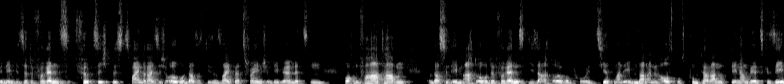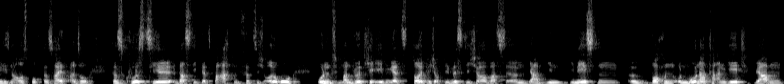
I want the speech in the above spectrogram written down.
Wir nehmen diese Differenz 40 bis 32 Euro. Das ist diese Seitwärtsrange, in der wir in den letzten Wochen verharrt haben. Und das sind eben 8 Euro Differenz. Diese 8 Euro projiziert man eben dann an den Ausbruchspunkt heran. Den haben wir jetzt gesehen, diesen Ausbruch. Das heißt also, das Kursziel, das liegt jetzt bei 48 Euro. Und man wird hier eben jetzt deutlich optimistischer, was ähm, ja, die, die nächsten äh, Wochen und Monate angeht. Wir haben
